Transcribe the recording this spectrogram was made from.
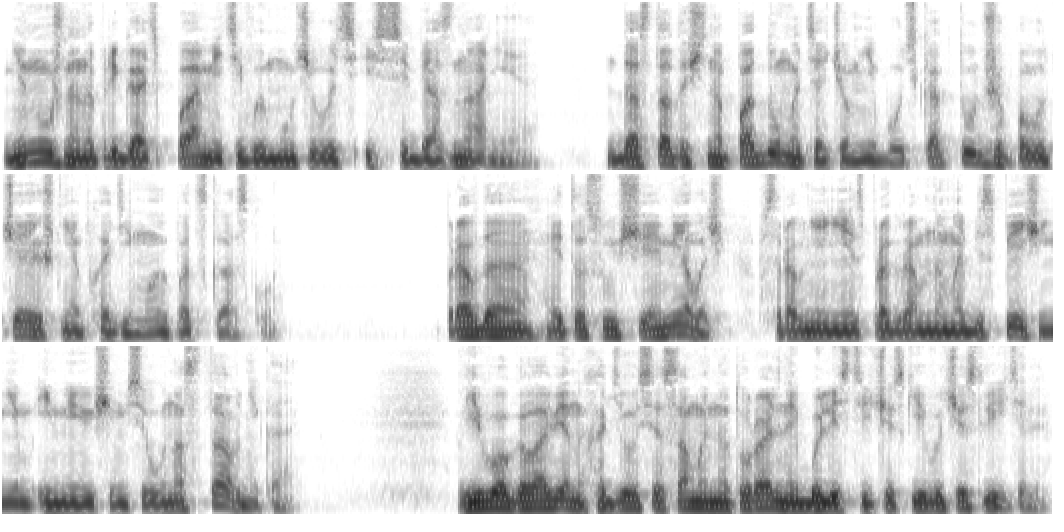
Не нужно напрягать память и вымучивать из себя знания. Достаточно подумать о чем-нибудь, как тут же получаешь необходимую подсказку. Правда, это сущая мелочь в сравнении с программным обеспечением, имеющимся у наставника. В его голове находился самый натуральный баллистический вычислитель.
